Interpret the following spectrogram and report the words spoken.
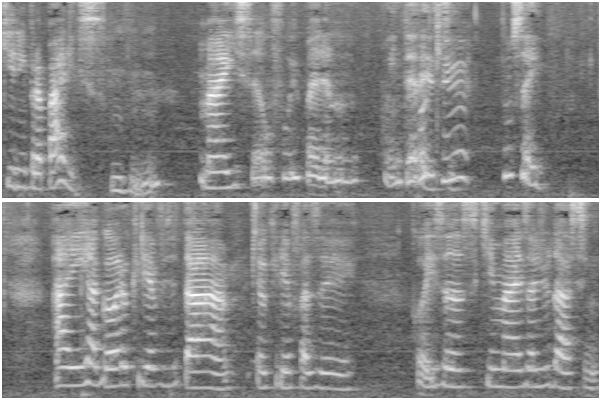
queria ir para Paris. Uhum. Mas eu fui perdendo o interesse. Por quê? Não sei. Aí agora eu queria visitar, eu queria fazer coisas que mais ajudassem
